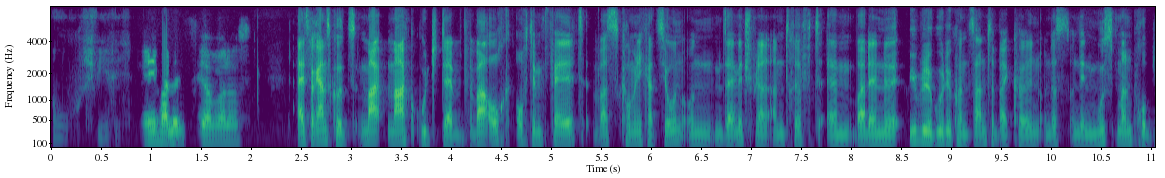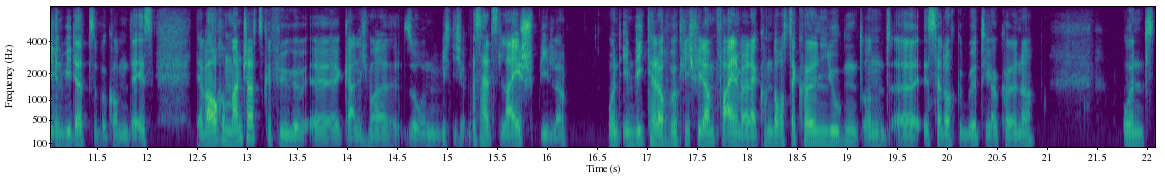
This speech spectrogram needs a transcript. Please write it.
Oh, schwierig. Nee, Valencia war das. Also ganz kurz, Marc, Uth, der war auch auf dem Feld, was Kommunikation und mit seinen Mitspielern antrifft, ähm, war der eine übel gute Konstante bei Köln und, das, und den muss man probieren wiederzubekommen. Der ist, der war auch im Mannschaftsgefüge äh, gar nicht mal so unwichtig und das als Leihspieler. Und ihm liegt halt auch wirklich viel am Verein, weil er kommt auch aus der Köln-Jugend und äh, ist halt auch gebürtiger Kölner. Und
